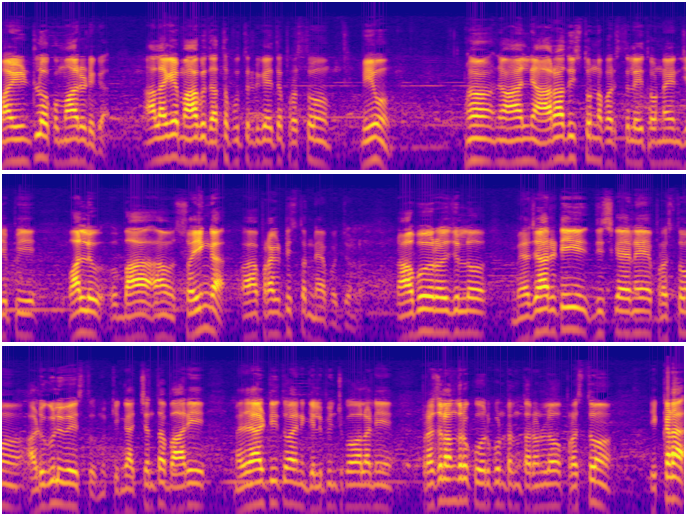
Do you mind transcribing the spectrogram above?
మా ఇంట్లో కుమారుడిగా అలాగే మాకు దత్తపుత్రుడిగా అయితే ప్రస్తుతం మేము వాళ్ళని ఆయన్ని ఆరాధిస్తున్న పరిస్థితులు అయితే ఉన్నాయని చెప్పి వాళ్ళు బా స్వయంగా ప్రకటిస్తున్న నేపథ్యంలో. రాబోయే రోజుల్లో మెజారిటీ దిశగానే ప్రస్తుతం అడుగులు వేస్తూ ముఖ్యంగా అత్యంత భారీ మెజారిటీతో ఆయన గెలిపించుకోవాలని ప్రజలందరూ కోరుకుంటున్న తరుణంలో ప్రస్తుతం ఇక్కడ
